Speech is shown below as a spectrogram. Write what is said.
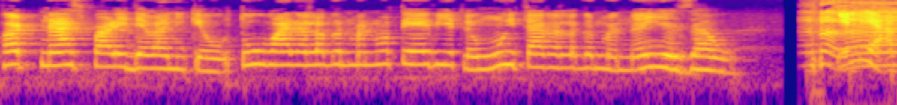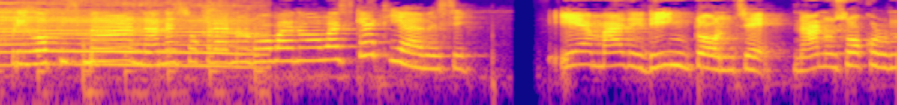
ફટ નાશ પાડી દેવાની કેવું તું મારા લગ્નમાં નહોતી આવી એટલે હું તારા લગ્નમાં નહીં જ જાઉં એ આપણી ઓફિસમાં નાના છોકરાનો રોવાનો અવાજ ક્યાંથી આવે છે એ મારી રિંગટોન છે નાનું છોકરું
